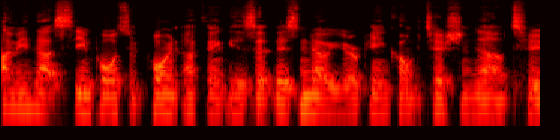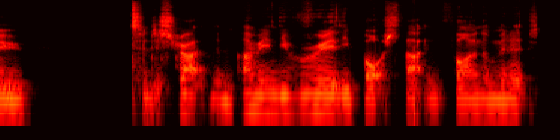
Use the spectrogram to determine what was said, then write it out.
I mean, that's the important point. I think is that there's no European competition now to to distract them. I mean, they really botched that in final minutes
